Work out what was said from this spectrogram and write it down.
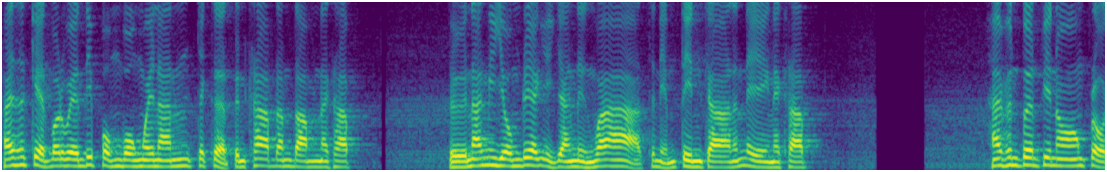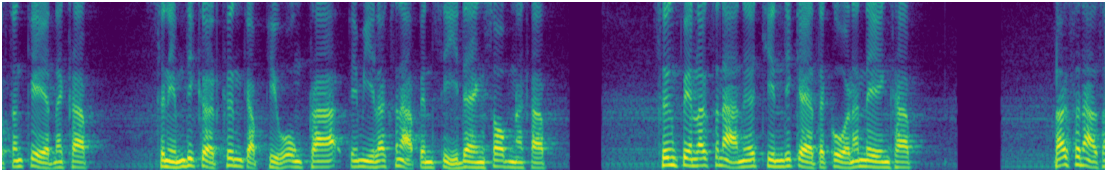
ให้สังเกตบริเวณที่ผมวงไว้นั้นจะเกิดเป็นคราบดำๆนะครับ หรือนักนิยมเรียกอีกอย่างหนึ่งว่าสนิมตีนกานั่นเองนะครับ ให้เพื่อนๆพี่น้องโปรดสังเกตนะครับ สนิมที่เกิดขึ้นกับผิวองค์พระที่มีลักษณะเป็นสีแดงส้มนะครับ ซึ่งเป็นลักษณะเนื้อชิ้นที่แก่ตะกั่วนั่นเองครับ ลักษณะส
